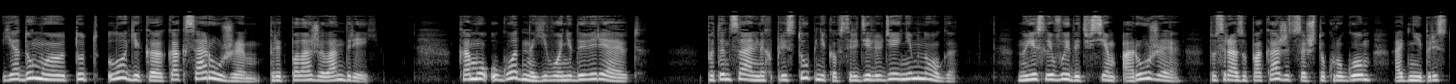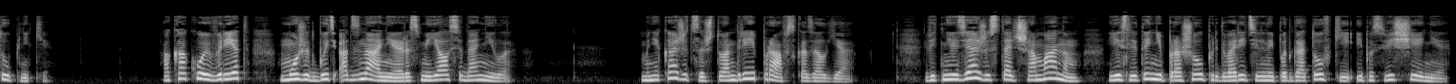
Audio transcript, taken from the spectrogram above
«Я думаю, тут логика как с оружием», — предположил Андрей. «Кому угодно его не доверяют. Потенциальных преступников среди людей немного. Но если выдать всем оружие, то сразу покажется, что кругом одни преступники». «А какой вред может быть от знания?» — рассмеялся Данила. «Мне кажется, что Андрей прав», — сказал я. «Ведь нельзя же стать шаманом, если ты не прошел предварительной подготовки и посвящения.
